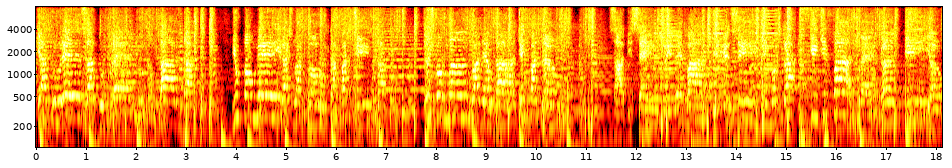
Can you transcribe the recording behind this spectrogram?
que a dureza do prédio não tarda, e o Palmeiras no ator da partida, transformando a lealdade em padrão, sabe sempre levar de vencido e mostrar que de fato é campeão.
